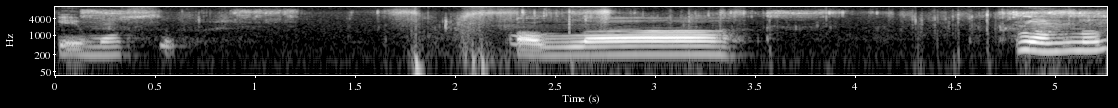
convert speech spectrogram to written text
Game mode sıfır. Allah. Lan lan.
